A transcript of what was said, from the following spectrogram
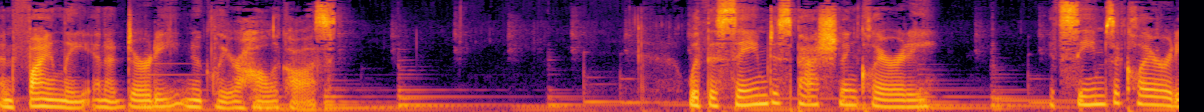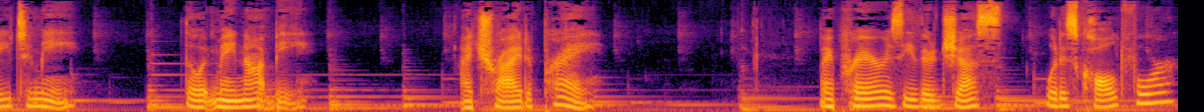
and finally in a dirty nuclear holocaust. With the same dispassion and clarity, it seems a clarity to me, though it may not be. I try to pray. My prayer is either just what is called for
